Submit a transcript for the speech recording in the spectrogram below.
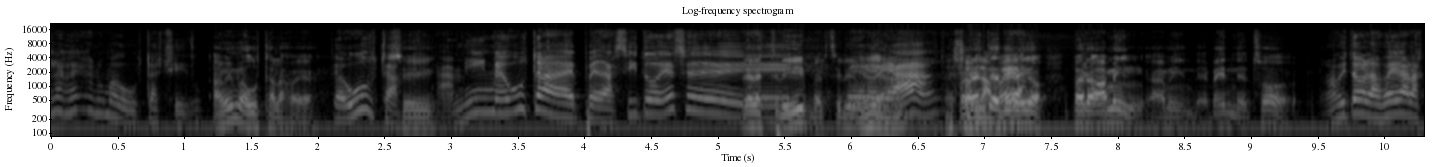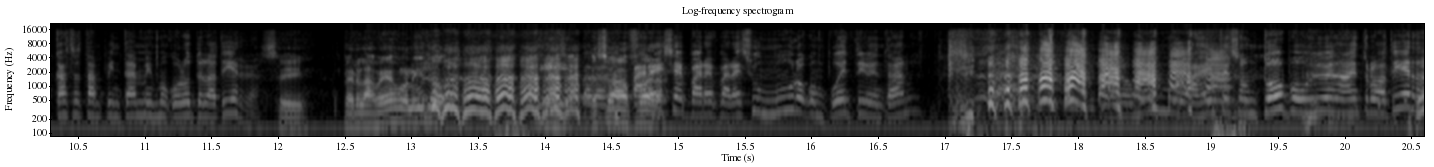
Las Vegas no me gusta, chico. a mí me gusta Las Vegas. ¿Te gusta? Sí. A mí me gusta el pedacito ese de... Del strip, el strip. Pero Sí, ya. ah. Eso Pero es Las Vegas. entretenido. Pero a mí, a mí, depende de todo. ¿No has visto que Las Vegas las casas están pintadas del mismo color de la tierra? Sí. Pero Las Vegas bonito. Sí, eso, es afuera. parece, pare- parece un muro con puerta y ventana. O sea, es lo mismo, la gente son topos, viven adentro de la tierra.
